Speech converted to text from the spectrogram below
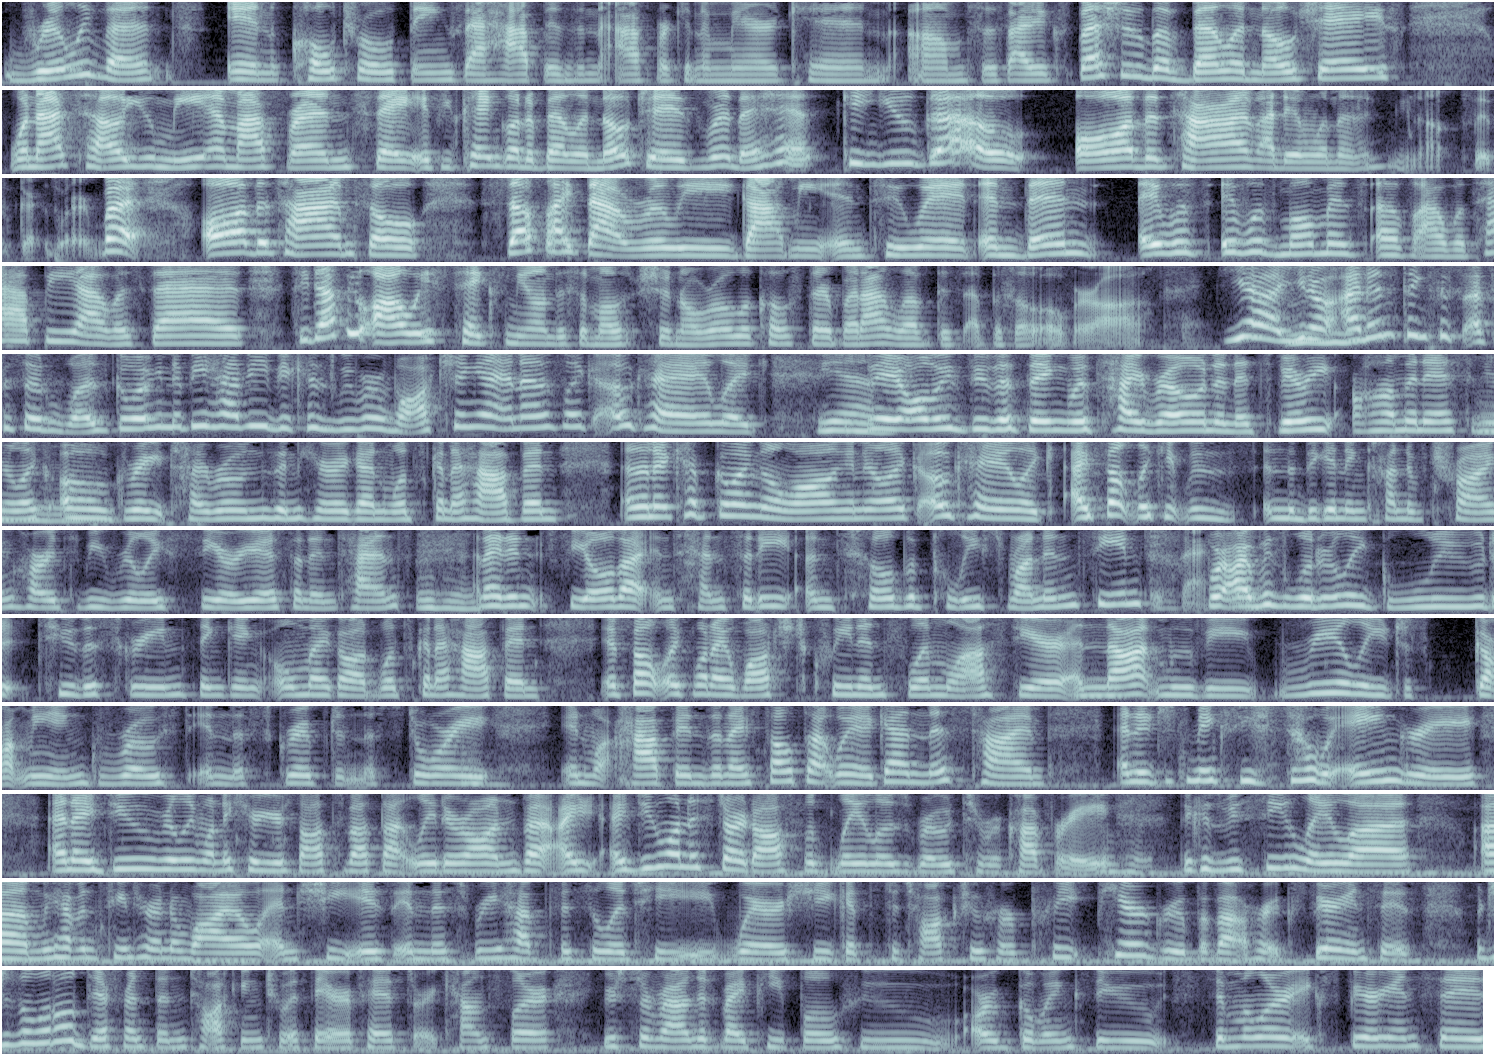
real events and cultural things that happens in the African American um, society, especially the Bella Noches. When I tell you, me and my friends say, if you can't go to Bella Noches, where the heck can you go? All the time. I didn't want to, you know, say the curse word, but all the time. So stuff like that really got me into it. And then it was it was moments of I was happy, I was sad. CW always takes me on this emotional roller coaster, but I love this episode overall. Yeah, you know, Mm-hmm. I didn't think this episode was going to be heavy because we were watching it and I was like, okay, like Yeah. they always do the thing with Tyrone and it's very ominous and you're Mm-hmm. like, oh great, Tyrone's in here again, what's gonna happen? And then it kept going along and you're like, okay, like I felt like it was in the beginning kind of trying hard to be really serious and intense Mm-hmm. and I didn't feel that intensity until the police run in scene where I was literally glued to the screen thinking, oh my god, what's gonna happen? It felt like when I watched Queen and Slim last year, Mm-hmm. and that movie really just got me engrossed in the script and the story Mm-hmm. in what happens. And I felt that way again this time. And it just makes you so angry. And I do really want to hear your thoughts about that later on. But I, I do want to start off with Layla's road to recovery Mm-hmm. because we see Layla. Um, we haven't seen her in a while, and she is in this rehab facility where she gets to talk to her pre- peer group about her experiences, which is a little different than talking to a therapist or a counselor. You're surrounded by people who are going through similar experiences,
